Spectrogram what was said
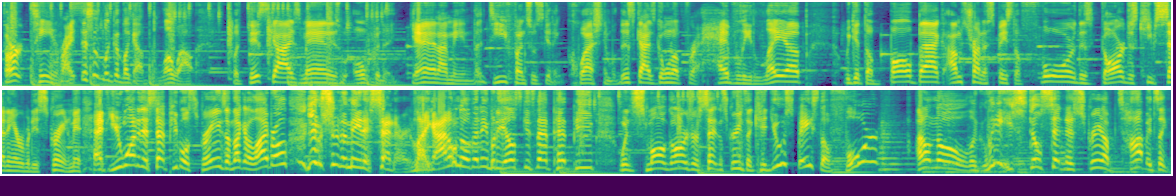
13, right? This is looking like a blowout. But this guy's man is open again. I mean, the defense was getting questionable. This guy's going up for a heavily layup. We get the ball back. I'm trying to space the floor. This guard just keeps setting everybody's screen. I mean, if you wanted to set people's screens, I'm not gonna lie, bro, you should have made a center. Like, I don't know if anybody else gets that pet peeve when small guards are setting screens. Like, can you space the floor? I don't know. Like, Lee, he's still setting a screen up top. It's like,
